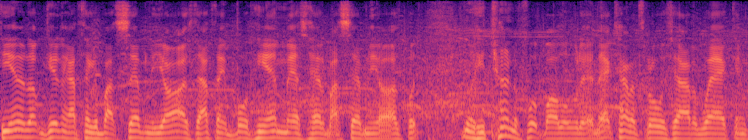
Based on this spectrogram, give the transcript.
he ended up getting, I think, about 70 yards. I think both he and Mass had about 70 yards, but you know, he turned the football over there, and that kind of throws you out of whack. And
